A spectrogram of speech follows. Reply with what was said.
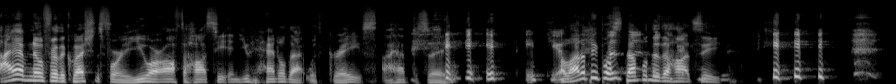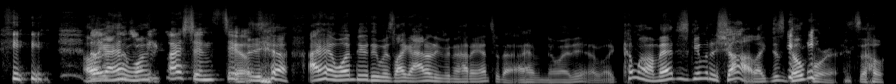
I have no further questions for you. You are off the hot seat and you handle that with grace, I have to say. Thank you. A lot of people stumble through the hot seat. Oh, those Like I had one questions too. yeah, I had one dude who was like, "I don't even know how to answer that. I have no idea." I'm like, "Come on, man, just give it a shot. Like, just go for it." So,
